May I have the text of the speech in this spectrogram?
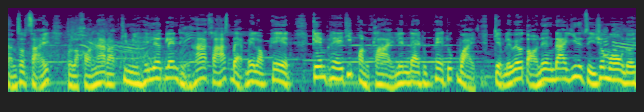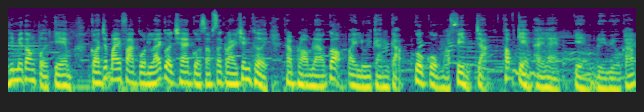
สันสดใส ตัวละครน่ารักที่มีให้เลือกเล่นถึง 5 คลาสแบบไม่ล็อกเพศ เกมเพลย์ที่ผ่อนคลายเล่นได้ทุกเพศทุกวัย เก็บเลเวลต่อเนื่องได้ 24 ชั่วโมงโดยที่ไม่ต้องเปิดเกม ก่อนจะไปฝากกดไลค์กดแชร์กด Subscribe เช่นเคย ถ้าพร้อมแล้วก็ไปลุยกันกับโกโกมาฟินจากท็อปเกมไทยแลนด์เกมรีวิวครับ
